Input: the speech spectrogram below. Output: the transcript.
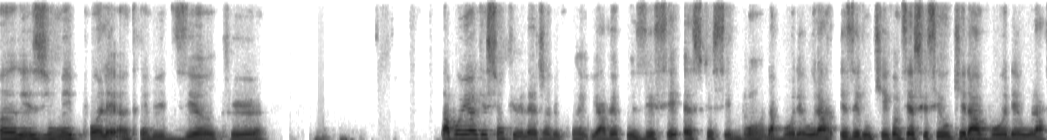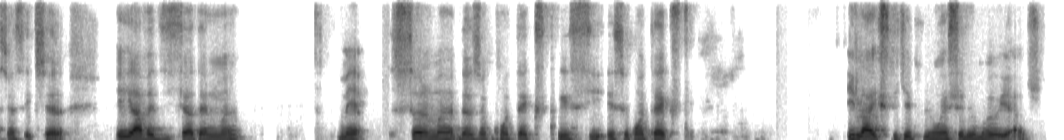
en résumé, Paul est en train de dire que la première question que les gens de Corinthe lui avaient posée, c'est est-ce que c'est bon d'avoir des relations, sexuelles? Et il avait dit certainement, mais seulement dans un contexte précis. Et ce contexte, il a expliqué plus loin, c'est le mariage.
